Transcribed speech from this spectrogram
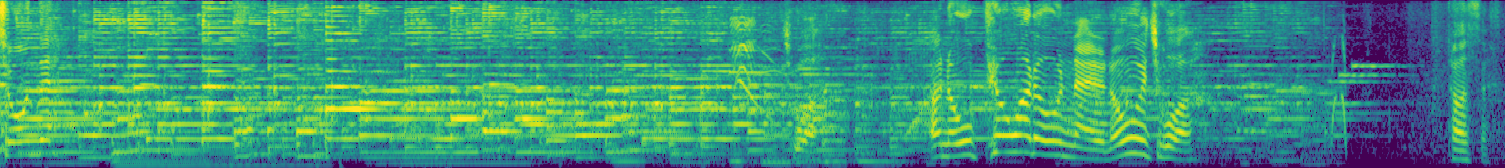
좋은데? 좋아. 아 너무 평화로운 날 너무 좋아. 다 왔어요.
